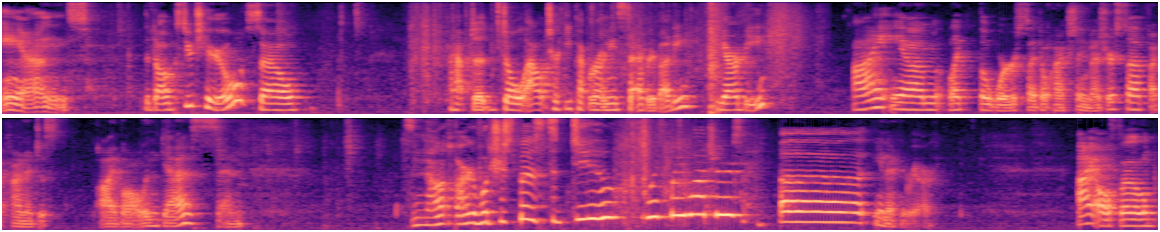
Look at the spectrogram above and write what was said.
And the dogs do too, so I have to dole out turkey pepperonis to everybody, BRB. I am like the worst. I don't actually measure stuff. I kind of just eyeball and guess and it's not part of what you're supposed to do with Weight Watchers, but you know, here we are. I also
